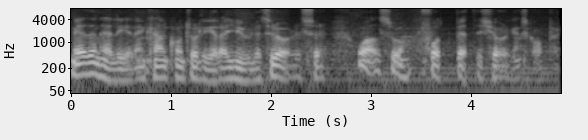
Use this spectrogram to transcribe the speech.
med den här leden kan kontrollera hjulets rörelser och alltså fått bättre köregenskaper.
